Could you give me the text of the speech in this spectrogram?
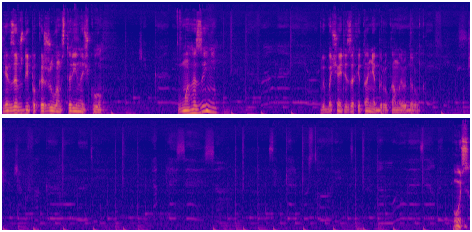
Як завжди, покажу вам сторіночку в магазині. Вибачайте за хитання, беру камеру до рук. Ось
